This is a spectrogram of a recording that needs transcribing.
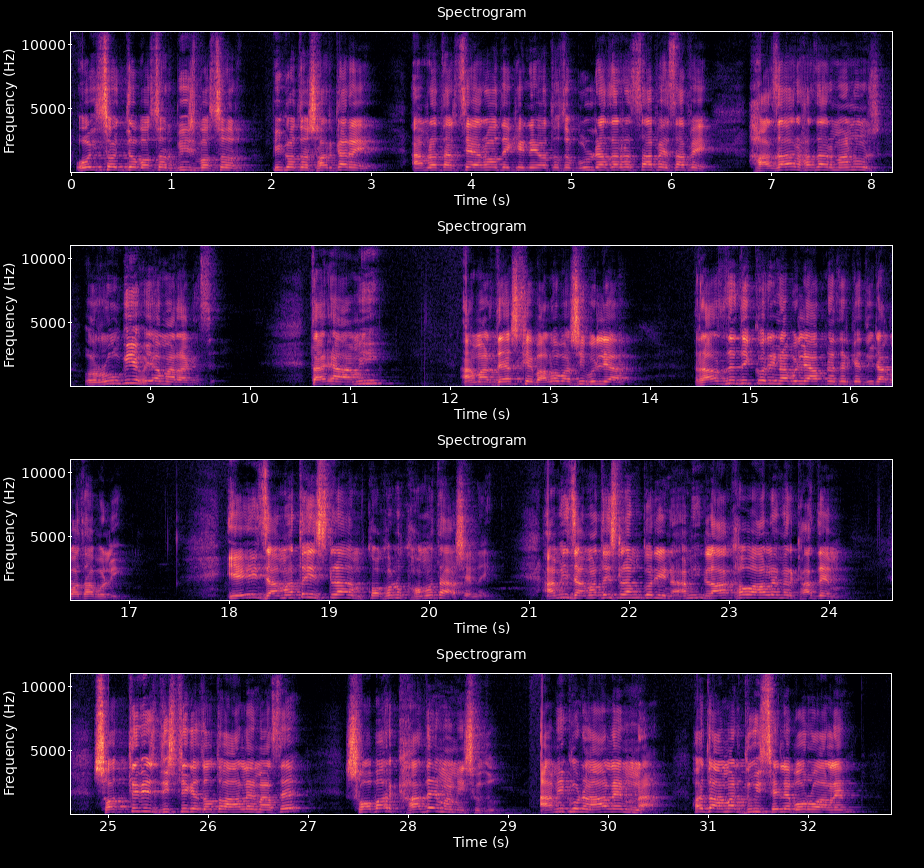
ওই চোদ্দ বছর ২০ বছর বিগত সরকারে আমরা তার চেহারাও দেখিনি অথচ বুলডাজারের চাপে চাপে হাজার হাজার মানুষ রোগী হইয়া মারা গেছে। তাই আমি আমার দেশকে ভালোবাসি বলিয়া, রাজনীতি করি না বলে আপনাদেরকে দুইটা কথা বলি। এই জামাতে ইসলাম কখনো ক্ষমতা আসে নাই। আমি জামাতে ইসলাম করি না, আমি লাখাও আলেমের খাদেম। ছত্রিশ ডিস্ট্রিক্টে যত আলেম আছে, সবার খাদেম আমি শুধু। আমি কোনো আলেম না। হয়তো আমার দুই ছেলে বড় আলেম,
